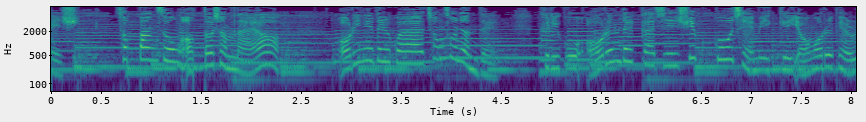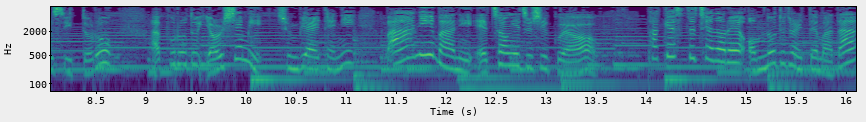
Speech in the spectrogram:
English 첫 방송 어떠셨나요? 어린이들과 청소년들 그리고 어른들까지 쉽고 재미있게 영어를 배울 수 있도록 앞으로도 열심히 준비할 테니 많이 많이 애청해 주시고요. 팟캐스트 채널에 업로드 될 때마다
